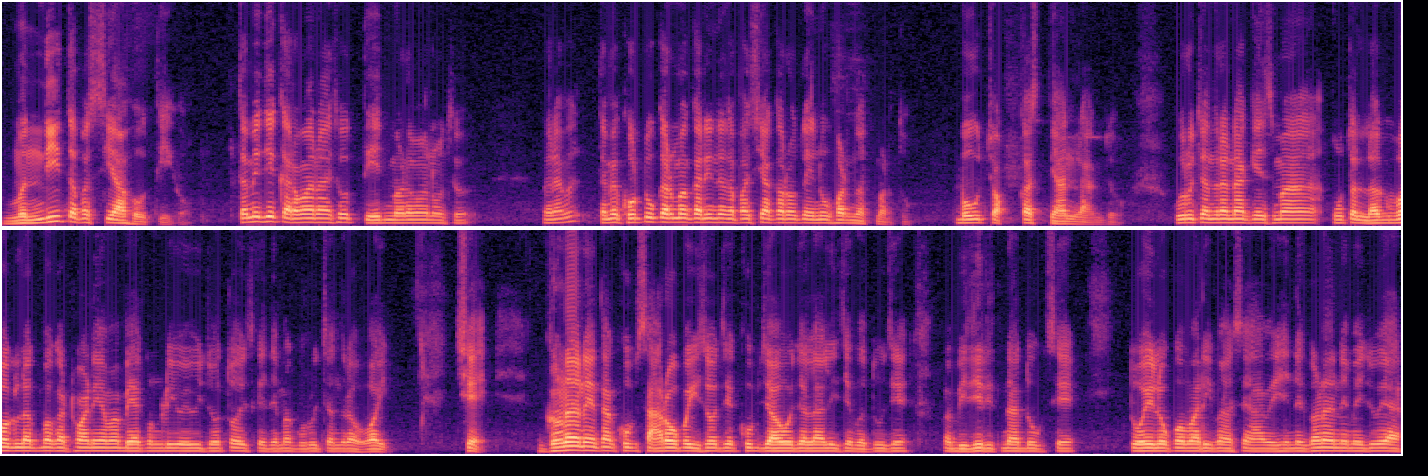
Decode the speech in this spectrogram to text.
મંદી તપસ્યા હોતી હો. તમે જે કરવાના છો તે જ મળવાનો છો. બરાબર? તમે ખોટું કર્મ કરીને તપસ્યા કરો તો એનું ફળ નથી મળતું. બહુ ચોક્કસ ધ્યાન રાખજો. ગુરુચંદ્રના કેસમાં હું તો લગભગ લગભગ અઠવાડિયામાં બે કુંડળીઓ એવી જોતો હોઈશ કે જેમાં ગુરુચંદ્ર હોય. છે. ઘણાને ત્યાં ખૂબ સારો પૈસો છે, ખૂબ જાહો જલાલી છે, બધું છે, પણ બીજી રીતના દુઃખ છે. તો એ લોકો મારી પાસે આવે છે ને ઘણાને મેં જોયા,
